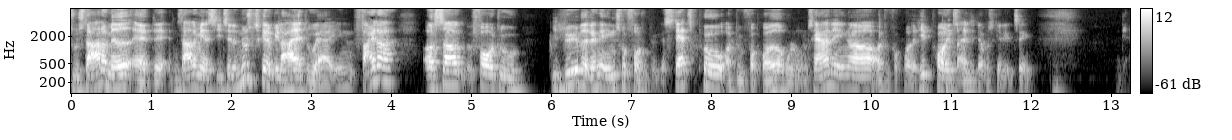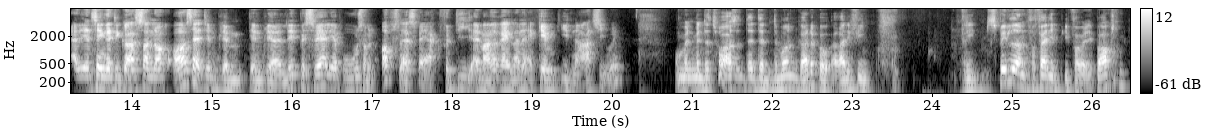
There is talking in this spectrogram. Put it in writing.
du starter med, at, at den starter med at sige til dig, nu skal vi lege, at du er en fighter, og så får du i løbet af den her intro får du bygget stats på, og du får prøvet at rulle nogle terninger, og du får prøvet hitpoints og alle de der forskellige ting. Altså, jeg tænker, det gør så nok også, at den bliver, den bliver lidt besværlig at bruge som et opslagsværk, fordi at mange af reglerne er gemt i et narrativ, ikke? Men, men det tror jeg også, at den, den måde, den gør det på, er rigtig fint. Fordi spillederen får fat i, i, i boksen,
